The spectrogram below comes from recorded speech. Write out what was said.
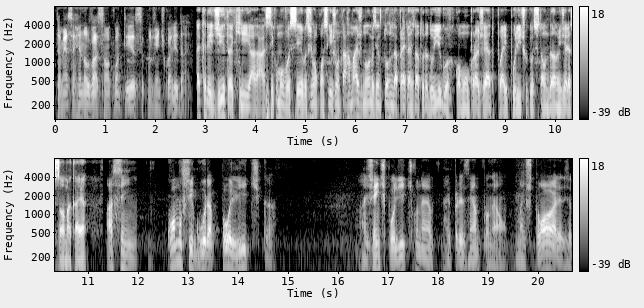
também essa renovação aconteça com gente de qualidade. Acredita que, assim como você, vocês vão conseguir juntar mais nomes em torno da pré-candidatura do Igor, como um projeto aí, político que vocês estão dando em direção a Macaé? Assim, como figura política, agente político, né, eu represento né, uma história, já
